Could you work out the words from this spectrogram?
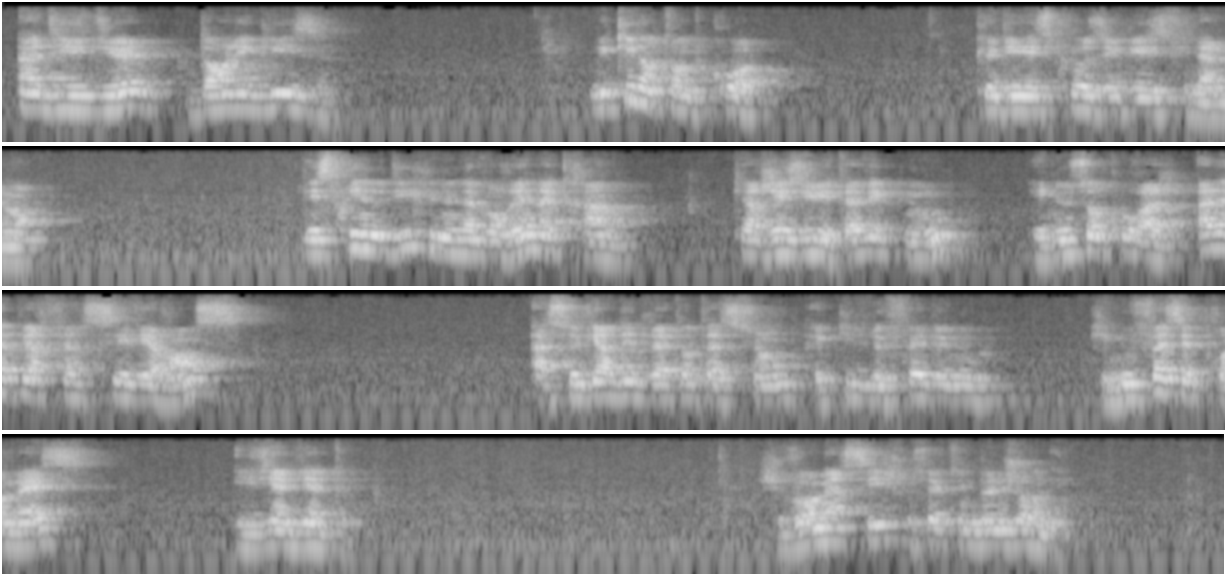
individuelle dans l'église. Mais qu'il entende quoi? Que dit l'Esprit aux églises finalement? L'Esprit nous dit que nous n'avons rien à craindre, car Jésus est avec nous et nous encourage à la persévérance, à se garder de la tentation et qu'il le fait de nous qui nous fait cette promesse, il vient bientôt. Je vous remercie, je vous souhaite une bonne journée.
